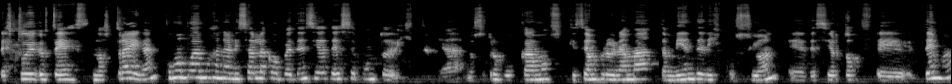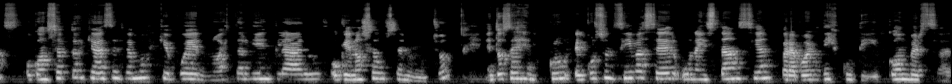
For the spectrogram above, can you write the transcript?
estudio que ustedes nos traigan, ¿cómo podemos analizar la competencia desde ese punto de vista? ¿ya? Nosotros buscamos que sea un programa también de discusión eh, de ciertos eh, temas o conceptos que a veces vemos que pueden no estar bien claros o que no se usen mucho. Entonces, el, el curso en sí va a ser una instancia para poder discutir, conversar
